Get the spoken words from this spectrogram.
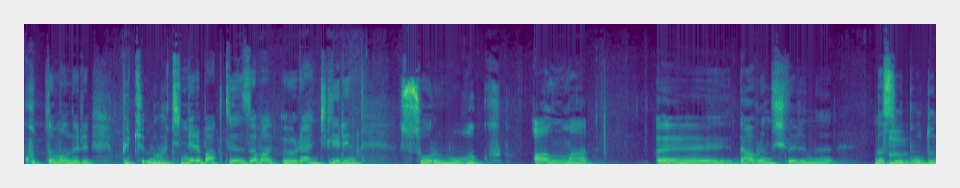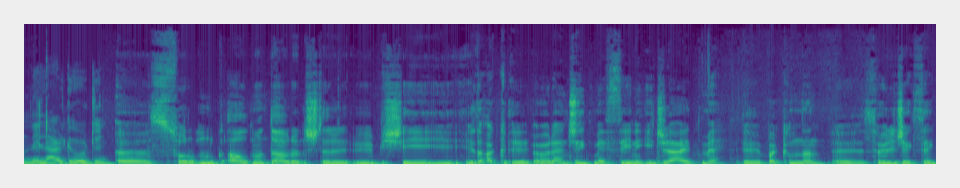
kutlamaları. Bütün bu rutinlere baktığın zaman öğrencilerin sorumluluk alma e, davranışlarını nasıl buldun? Neler gördün? Ee, sorumluluk alma davranışları e, bir şeyi e, ya da e, öğrencilik mesleğini icra etme bakımından söyleyeceksek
